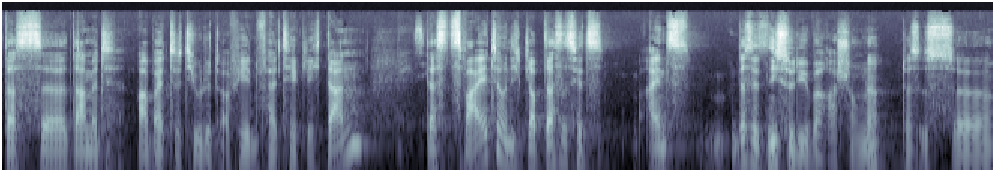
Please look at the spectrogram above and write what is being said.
das, äh, damit arbeitet Judith auf jeden Fall täglich. Dann das zweite, und ich glaube, das ist jetzt eins, das ist jetzt nicht so die Überraschung, ne? Das ist. Äh,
